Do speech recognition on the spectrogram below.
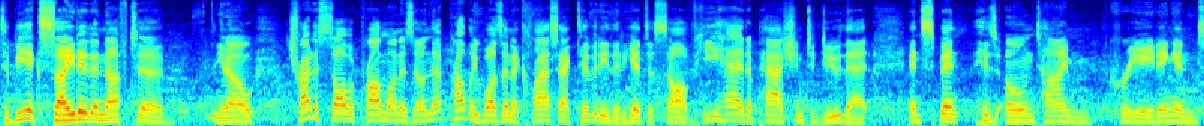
to be excited enough to, you know, try to solve a problem on his own, that probably wasn't a class activity that he had to solve. He had a passion to do that and spent his own time creating and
